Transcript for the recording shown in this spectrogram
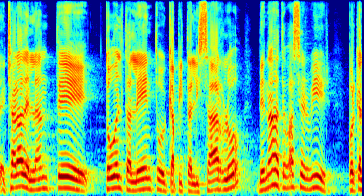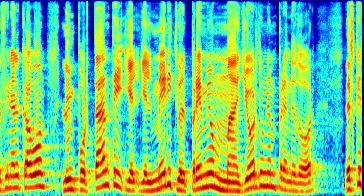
echar adelante todo el talento y capitalizarlo, de nada te va a servir. Porque al fin y al cabo, lo importante y el, mérito y el premio mayor de un emprendedor es que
